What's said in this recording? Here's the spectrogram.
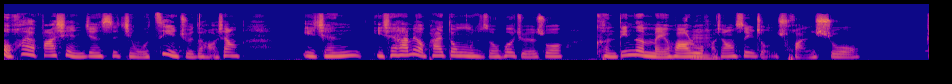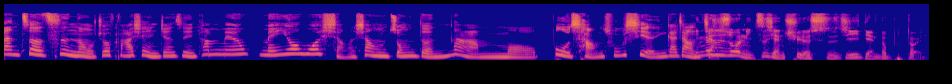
我后来发现一件事情，我自己觉得好像以前以前还没有拍动物的时候，会觉得说垦丁的梅花鹿好像是一种传说。嗯但这次呢，我就发现一件事情，它没有没有我想象中的那么不常出现，应该这样讲。应该是说你之前去的时机点都不对，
